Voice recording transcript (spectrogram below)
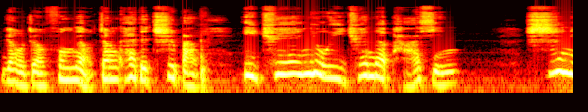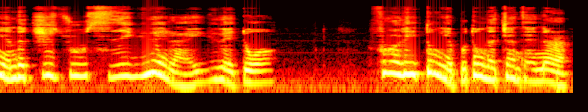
绕着蜂鸟张开的翅膀。一圈又一圈的爬行，失联的蜘蛛丝越来越多。弗洛利动也不动地站在那儿，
